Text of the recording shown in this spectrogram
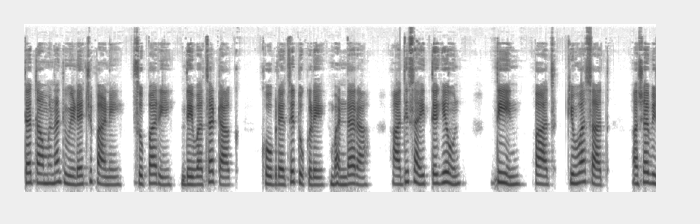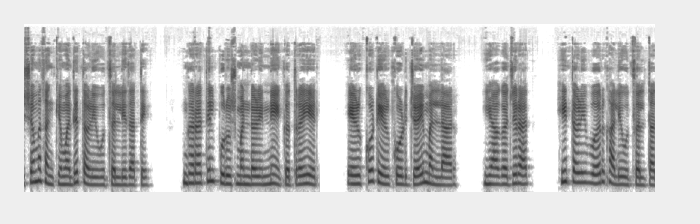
त्या तामणात विड्याची पाने सुपारी देवाचा टाक खोबऱ्याचे तुकडे भंडारा आदी साहित्य घेऊन तीन पाच किंवा सात अशा विषम संख्येमध्ये तळी उचलली जाते. घरातील पुरुष मंडळींनी एकत्र येत येळकोट येळकोट जय मल्हार या गजरात ही तळी वर खाली उचलतात.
